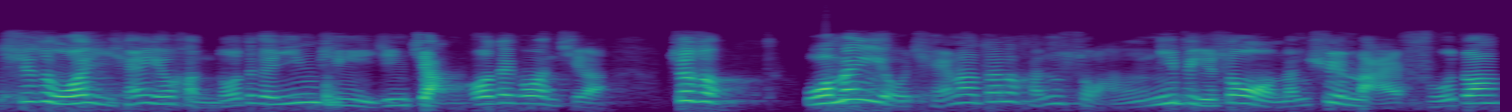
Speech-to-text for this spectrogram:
其实我以前有很多这个音频已经讲过这个问题了，就是。我们有钱了，真的很爽。你比如说，我们去买服装，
